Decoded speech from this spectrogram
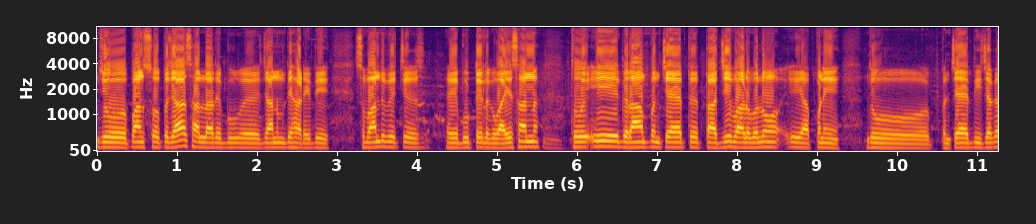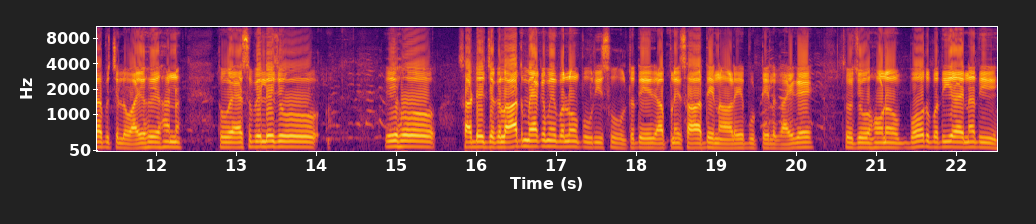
ਜੋ 550 ਸਾਲਾਂ ਦੇ ਬੂ- ਜਨਮ ਦਿਹਾੜੇ ਦੇ ਸਬੰਧ ਵਿੱਚ ਬੂਟੇ ਲਗਵਾਏ ਸਨ। ਤੋਂ ਇਹ ਗ੍ਰਾਮ ਪੰਚਾਇਤ ਤਾਜੇਵਾਲ ਵੱਲੋਂ ਇਹ ਆਪਣੇ ਜੋ ਪੰਚਾਇਤ ਦੀ ਜਗ੍ਹਾ ਵਿੱਚ ਲਵਾਏ ਹੋਏ ਹਨ। ਤੋਂ ਇਸ ਵੇਲੇ ਜੋ ਇਹੋ ਸਾਡੇ ਜੰਗਲਾਤ ਮਹਿਕਮੇ ਵੱਲੋਂ ਪੂਰੀ ਸਹੂਲਤ ਦੇ ਆਪਣੇ ਸਾਥ ਦੇ ਨਾਲ ਇਹ ਬੂਟੇ ਲਗਾਏ ਗਏ। ਸੋ ਜੋ ਹੁਣ ਬਹੁਤ ਵਧੀਆ ਇਹਨਾਂ ਦੀ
